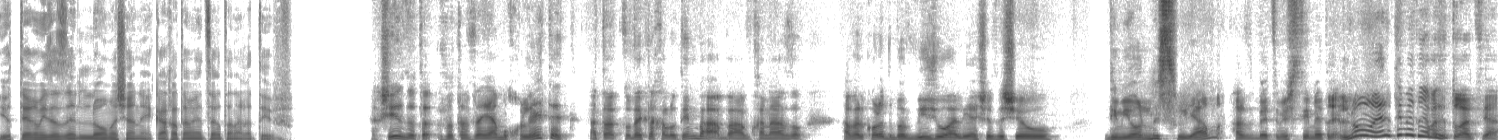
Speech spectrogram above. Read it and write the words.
יותר מזה זה לא משנה, ככה אתה מייצר את הנרטיב. תקשיב, זאת, זאת הזיה מוחלטת. אתה צודק לחלוטין בהבחנה הזו, אבל כל עוד ב visual יש איזשהו... דמיון מסוים אז בעצם יש סימטריה לא אין סימטריה בסיטואציה.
